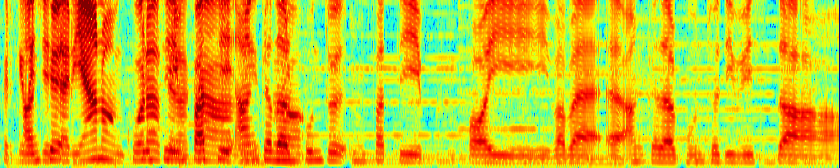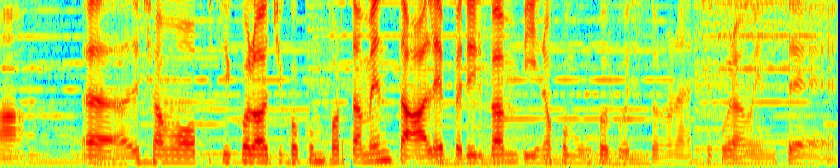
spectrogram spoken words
perché anche, vegetariano ancora sì, sì infatti cavi, anche però... dal punto infatti poi vabbè eh, anche dal punto di vista eh, diciamo psicologico comportamentale per il bambino comunque questo non è sicuramente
